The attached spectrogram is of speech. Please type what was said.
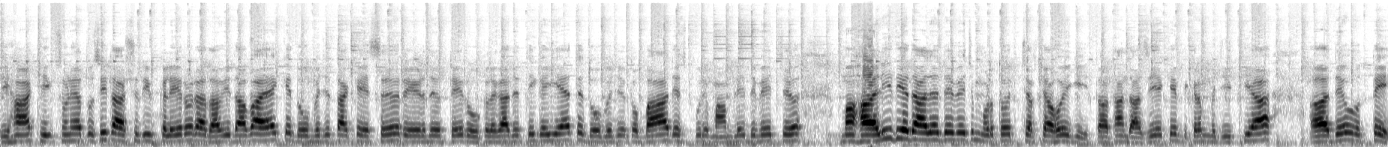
ਜੀ ਹਾਂ, ਠੀਕ ਸੁਣਿਆ ਤੁਸੀਂ ਤਾਂ ਅਰਸ਼ਦੀਪ ਕਲੇਰ ਹੋਰਾਂ ਦਾ ਵੀ ਦਾਵਾ ਹੈ ਕਿ 2 ਵਜੇ ਤੱਕ ਇਸ ਰੇਡ ਦੇ ਉੱਤੇ ਰੋਕ ਲਗਾ ਦਿੱਤੀ ਗਈ ਹੈ ਤੇ 2 ਵਜੇ ਤੋਂ ਬਾਅਦ ਇਸ ਪੂਰੇ ਮਾਮਲੇ ਦੇ ਵਿੱਚ ਮਹਾਲੀ ਦੀ ਅਦਾਲਤ ਦੇ ਵਿੱਚ ਮੁੜ ਤੋਂ ਚਰਚਾ ਹੋਏਗੀ। ਤਾਂ ਤੁਹਾਨੂੰ ਦੱਸ ਦਈਏ ਕਿ ਵਿਕਰਮ ਮਜੀਠੀਆ ਦੇ ਉੱਤੇ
